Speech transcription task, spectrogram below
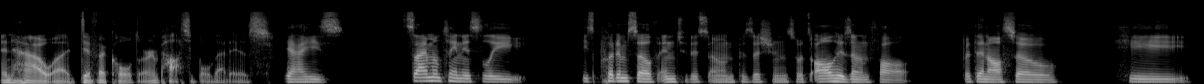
and how uh, difficult or impossible that is. Yeah, he's simultaneously he's put himself into this own position, so it's all his own fault. But then also he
